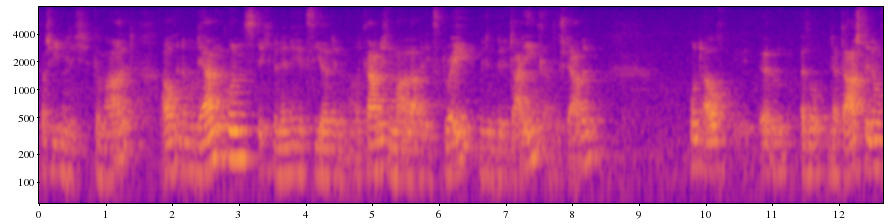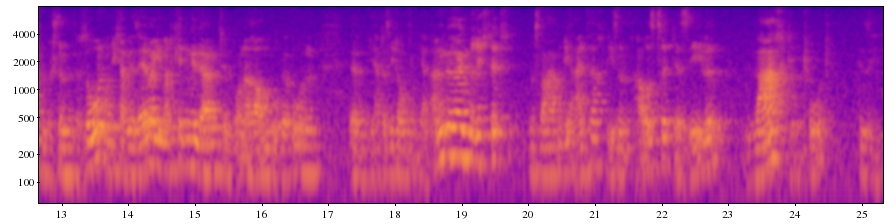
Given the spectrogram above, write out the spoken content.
verschiedentlich gemalt. Auch in der modernen Kunst, ich benenne jetzt hier den amerikanischen Maler Alex Gray mit dem Bild Dying, also Sterben, und auch ähm, also in der Darstellung von bestimmten Personen. Und ich habe ja selber jemanden kennengelernt im Bonner Raum, wo wir wohnen, ähm, die hat das wiederum von ihren Angehörigen berichtet. Und zwar haben die einfach diesen Austritt der Seele nach dem Tod gesehen.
